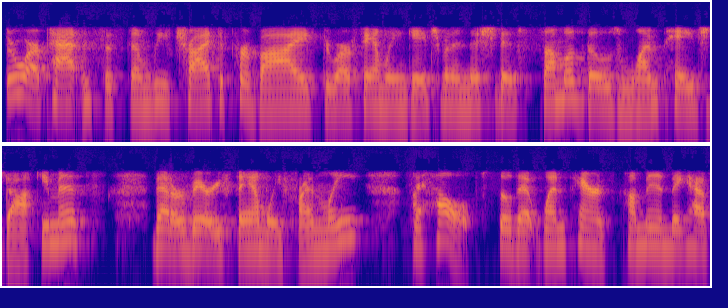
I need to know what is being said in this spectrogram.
through our PaTTAN system, we've tried to provide through our family engagement initiative some of those one page documents that are very family friendly to help so that when parents come in, they have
